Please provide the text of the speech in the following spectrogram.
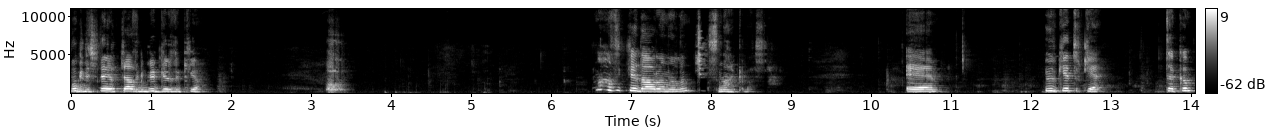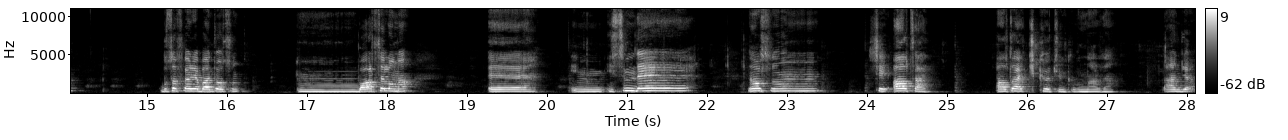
Bu gidişte yırtacağız gibi gözüküyor. Nazikçe davranalım çıksın arkadaşlar. Ee, ülke Türkiye. Takım. Bu sefer yabancı olsun. Hmm, Barcelona. Ee, im- isim de ne olsun? Şey Altay. Altay çıkıyor çünkü bunlardan. Önce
